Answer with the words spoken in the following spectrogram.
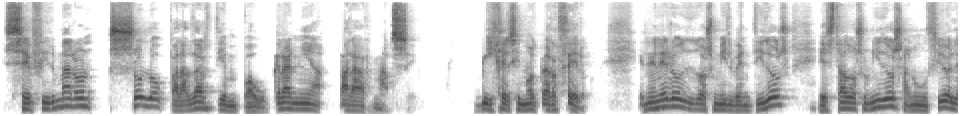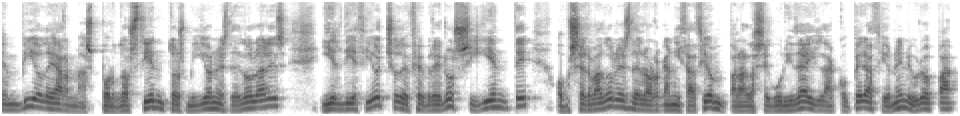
se firmaron solo para dar tiempo a Ucrania para armarse. Vigésimo tercero. En enero de 2022, Estados Unidos anunció el envío de armas por 200 millones de dólares y el 18 de febrero siguiente, observadores de la Organización para la Seguridad y la Cooperación en Europa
